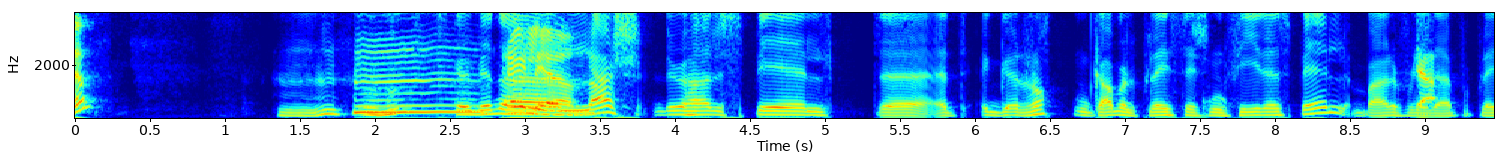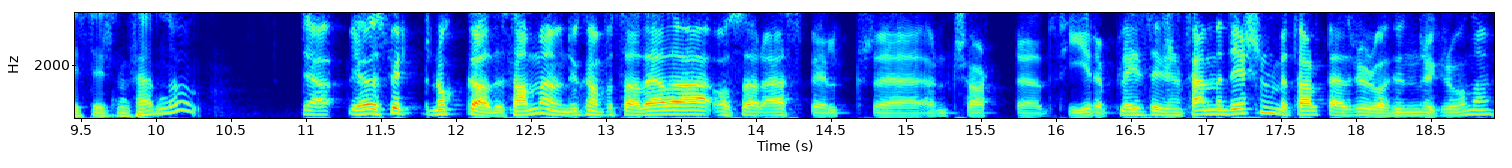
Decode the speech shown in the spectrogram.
ja. Skal vi begynne? Alien. Lars, du har spilt eh, et g- råttent gammelt PlayStation 4-spill, bare fordi Ja. det er på PlayStation 5 nå. Ja, vi har jo spilt noe av det samme, men du kan få ta det, da. Og så har jeg spilt uh, Uncharted 4 PlayStation 5 Edition. Betalte jeg tror det var 100 kroner.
